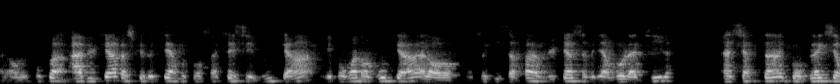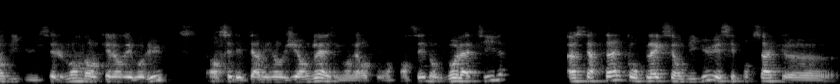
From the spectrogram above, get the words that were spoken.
Alors, pourquoi avuca Parce que le terme consacré, c'est VUCA. Et pour moi, dans VUCA, alors, pour ceux qui ne savent pas, VUCA, ça veut dire volatile, incertain, complexe et ambigu. C'est le monde dans lequel on évolue. Alors, c'est des terminologies anglaises, mais on les retrouve en français. Donc, volatile, incertain, complexe et ambigu, et c'est pour ça que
